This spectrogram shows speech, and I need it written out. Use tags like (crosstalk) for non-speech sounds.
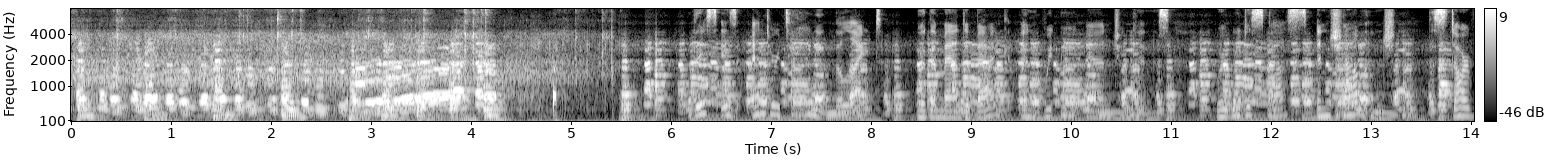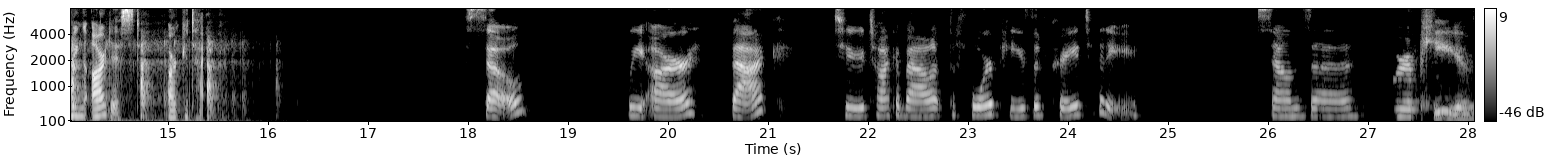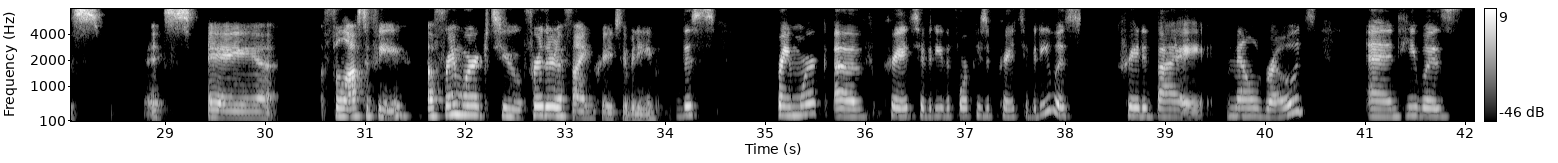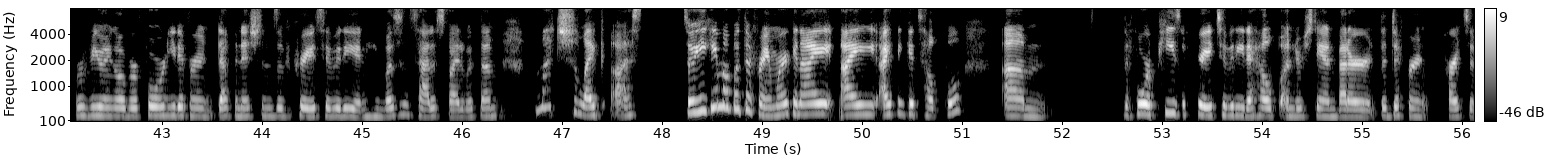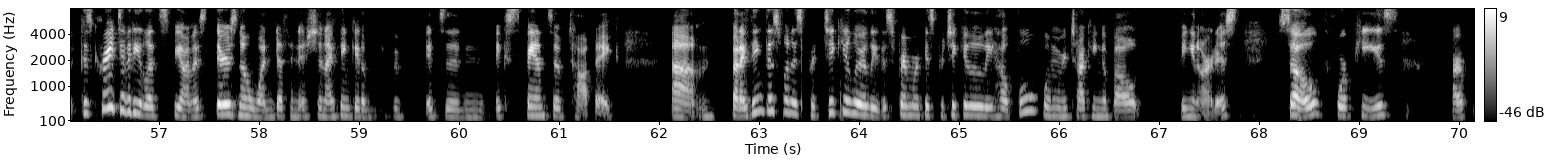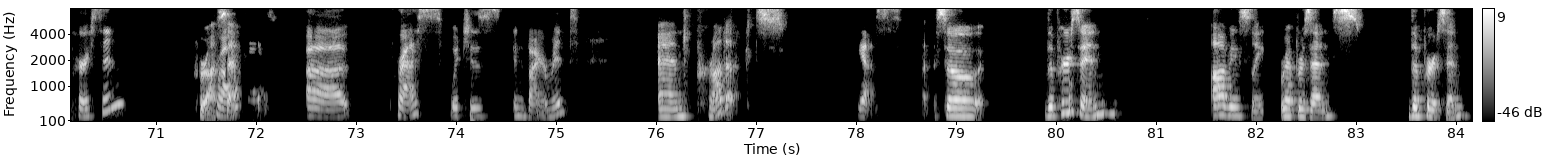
This is Entertaining the Light with Amanda Beck and Whitney Ann Jenkins, where we discuss and challenge the starving artist archetype. So, we are back to talk about the four P's of creativity. Sounds uh We're P's. It's a philosophy, a framework to further define creativity. this framework of creativity, the four P's of creativity was created by Mel Rhodes and he was reviewing over 40 different definitions of creativity and he wasn't satisfied with them, much like us. So he came up with the framework and I I I think it's helpful. Um the four P's of creativity to help understand better the different parts of because creativity, let's be honest, there's no one definition. I think it, it's an expansive topic. Um, but I think this one is particularly, this framework is particularly helpful when we're talking about being an artist. So four P's are person, Process process, uh, press, which is environment. and products. Yes. So the person obviously represents the person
